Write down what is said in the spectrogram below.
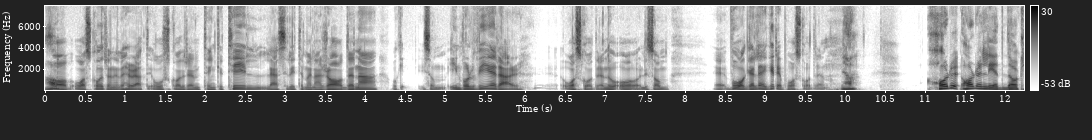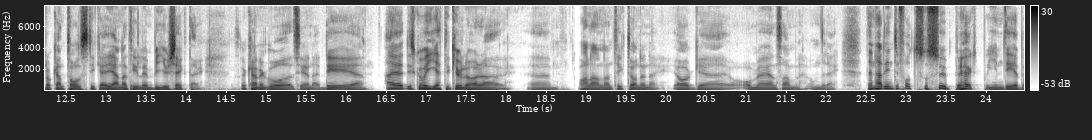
ja. av åskådaren, eller hur? Att åskådaren tänker till, läser lite mellan raderna och liksom involverar åskådaren och, och liksom, eh, vågar lägga det på åskådaren. Ja. Har du, har du en ledig dag klockan 12, sticka gärna till en biocheck där. Så kan du gå och se den där. Det, är, det skulle vara jättekul att höra Ehm, och alla andra tyckte om den där. Jag, eh, om jag är ensam om det där. Den hade inte fått så superhögt på IMDB,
